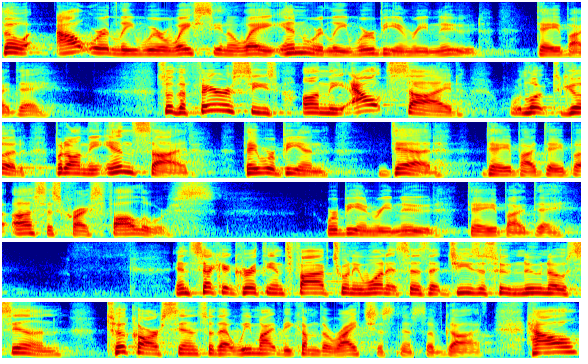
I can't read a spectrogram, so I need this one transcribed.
Though outwardly we're wasting away, inwardly we're being renewed day by day. So the Pharisees on the outside looked good, but on the inside, they were being dead day by day. But us as Christ followers, we're being renewed day by day. In 2 Corinthians 5:21 it says that Jesus who knew no sin took our sin so that we might become the righteousness of God. How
